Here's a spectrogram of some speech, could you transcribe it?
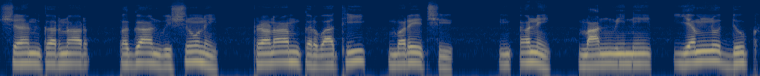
શયન કરનાર ભગવાન વિષ્ણુને પ્રણામ કરવાથી મળે છે. અને માનવીને યમનું દુઃખ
